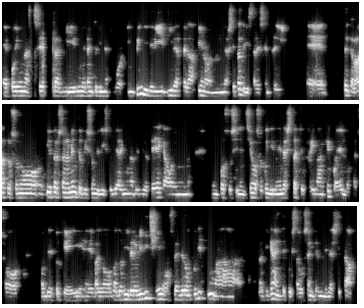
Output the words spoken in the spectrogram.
e poi una sera di un evento di networking, quindi devi vivertela pieno all'università, devi stare sempre lì. Eh, tra l'altro sono, io personalmente ho bisogno di studiare in una biblioteca o in un, in un posto silenzioso, quindi l'università ti offriva anche quello, perciò ho detto che eh, vado, vado, a vivere lì vicino, spenderò un po' di più, ma praticamente poi stavo sempre in università.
